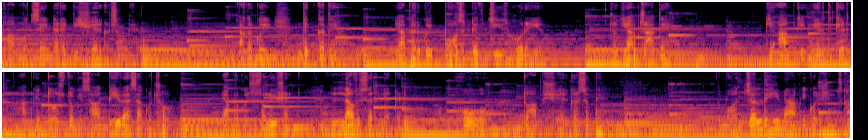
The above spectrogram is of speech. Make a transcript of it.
तो आप मुझसे डायरेक्टली शेयर कर सकते हैं। अगर कोई दिक्कतें हों या फिर कोई पॉजिटिव चीज़ हो रही हो, जो कि आप चाहते हैं कि आपके इर्द गिर्द, आपके दोस्तों के साथ भी वैसा कुछ हो, या फिर कोई सोल्यूशन लव से रिलेटेड हो तो आप शेयर कर सकते हैं। तो बहुत जल्द ही मैं आपके क्वेश्चंस का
